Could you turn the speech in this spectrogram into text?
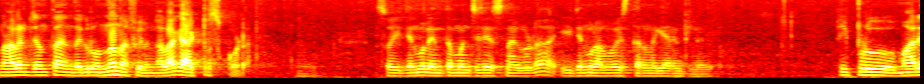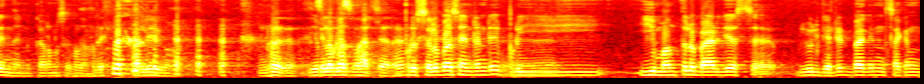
నాలెడ్జ్ అంతా ఆయన దగ్గర ఉందని నా ఫీలింగ్ అలాగే యాక్టర్స్ కూడా. సో ఈ జన్మలో ఎంత మంచి చేసినా కూడా ఈ జన్మలో అనుభవిస్తారన్న గ్యారంటీ లేదు. ఇప్పుడు మారిందండి కర్మ సిద్ధం. కలియుగం. సిలబస్ మార్చారా? ఇప్పుడు సిలబస్ ఏంటంటే ఇప్పుడు ఈ ఈ మంత్లో బ్యాడ్ చేస్తే you will get it back in second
